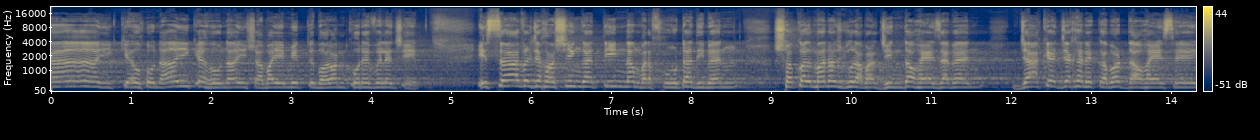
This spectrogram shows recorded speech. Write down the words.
নাই কেউ নাই, কেহ নাই, সবাই মৃত্যুবরণ করে ফেলেছে। ইসরাফেল যখন সিংহা তিন নম্বর ফুঁটা দিবেন, সকল মানুষগুলো আবার জিন্দা হয়ে যাবেন। যাকে যেখানে কবর দেওয়া হয়েছে,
